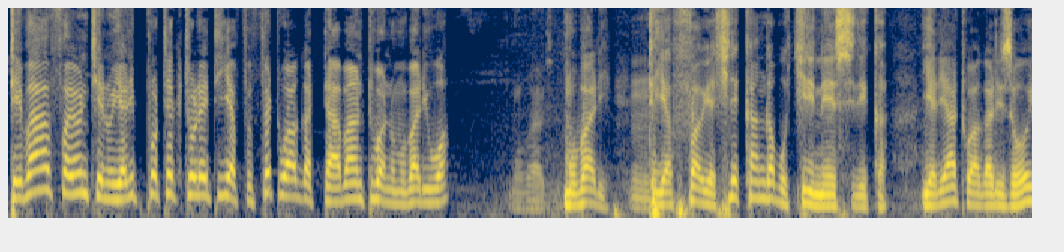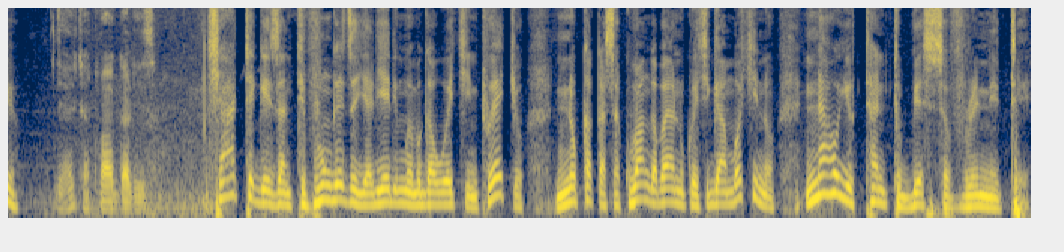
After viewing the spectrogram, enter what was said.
tebaafayo nti eno yali protectorate yaffe ffe twagatta abantu bano mubaliwa mubali. Teyafaayo yakirekanga bwe kiri n'esirika. Yali atwagaliza oyo? Kyategeeza nti bungereza yali erimu emabega w'ekintu ekyo nokakasa kubanga bayanuka ekigambo kino now you turn to be sovereignty.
